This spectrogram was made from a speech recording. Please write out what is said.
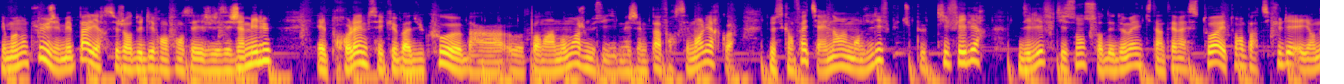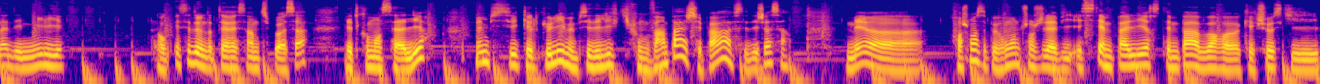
Et moi non plus, j'aimais pas lire ce genre de livres en français. Je les ai jamais lus. Et le problème, c'est que bah du coup, euh, ben, pendant un moment, je me suis dit, mais j'aime pas forcément lire quoi. Parce qu'en fait, il y a énormément de livres que tu peux kiffer lire. Des livres qui sont sur des domaines qui t'intéressent toi et toi en particulier. Et il y en a des milliers. Donc essaie de t'intéresser un petit peu à ça et de commencer à lire, même si c'est quelques livres, même si c'est des livres qui font 20 pages, c'est pas grave, c'est déjà ça. Mais euh, franchement, ça peut vraiment te changer la vie. Et si t'aimes pas lire, si t'aimes pas avoir euh, quelque chose qui,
